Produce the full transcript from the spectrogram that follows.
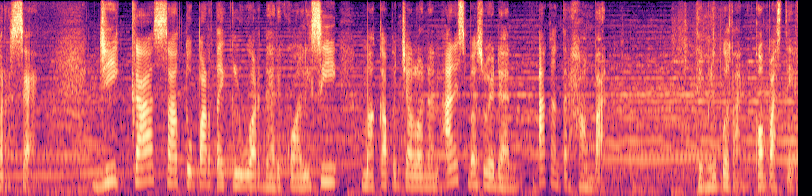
persen. Jika satu partai keluar dari koalisi, maka pencalonan Anies Baswedan akan terhambat. Tim Liputan Kompas TV.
